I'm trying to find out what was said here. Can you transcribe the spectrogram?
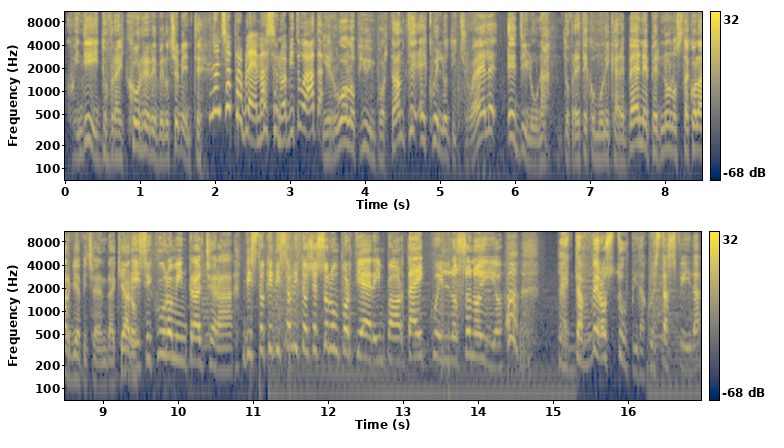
quindi dovrai correre velocemente. Non c'è problema, sono abituata. Il ruolo più importante è quello di Joele e di Luna. Dovrete comunicare bene per non ostacolarvi a vicenda, è chiaro? Di sicuro mi intralcerà, visto che di solito c'è solo un portiere in porta e quello sono io. Ah, è davvero stupida questa sfida.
